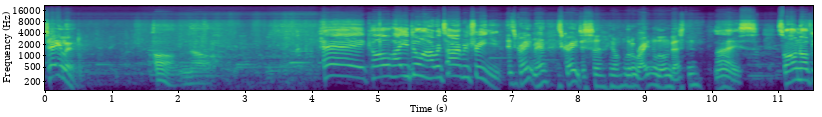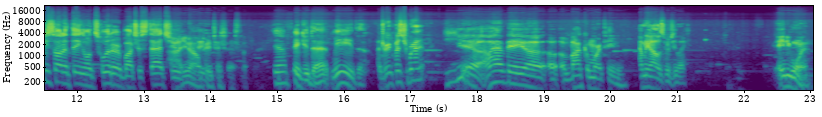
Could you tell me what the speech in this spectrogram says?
Jalen. Oh no. How you doing? How retirement treating you? It's great, man. It's great. Just uh, you know, a little writing, a little investing. Nice. So I don't know if you saw the thing on Twitter about your statue. Ah, you know, I don't pay attention to that stuff. Yeah, I figured that. Me either. A drink, Mr. Bryant? Yeah, I'll have a, uh, a a vodka martini. How many hours would you like? Eighty-one.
